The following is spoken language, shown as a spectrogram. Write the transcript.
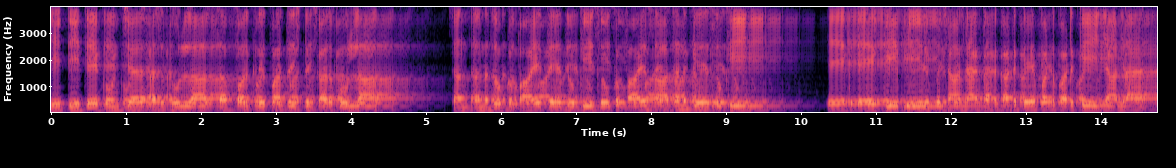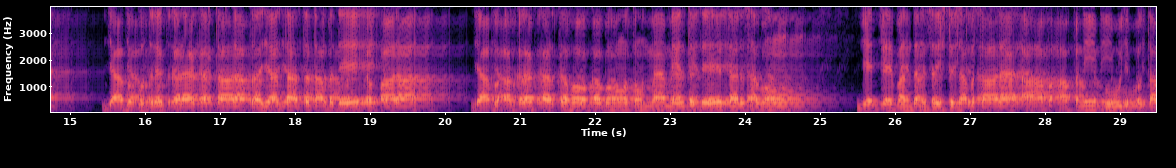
ਚੀਟੀ ਤੇ ਕੁੰਚਰ ਅਸਥੁੱਲਾ, ਸਫਰ ਕਿਰਪਾ ਦ੍ਰਿਸ਼ਟ ਕਰ ਫੂਲਾ। ਸੰਤਨ ਦੁਖ ਪਾਏ ਤੇ ਦੁਖੀ ਸੁਖ ਪਾਏ, ਸਾਧਨ ਕੇ ਸੁਖੀ। ਏਕ ਏਕ ਕੀ ਪੀਰ ਪਛਾਨੈ, ਕਟ ਕਟ ਕੇ ਪਟ ਪਟ ਕੀ ਜਾਣੈ। ਜਬ ਉਦਰ ਕਰੈ ਕਰਤਾਰਾ ਪ੍ਰਜਾ ਧਰਤ ਤਬ ਦੇ ਅਪਾਰਾ। ਜਬ ਅਕਰ ਕਰਤ ਹੋ ਕਬ ਹੂੰ ਤੁਮ ਮੈਂ ਮਿਲਤ ਦੇ ਤਰ ਸਭ। ਹੂੰ ਜੇਤੇ ਬੰਧਨ ਸ੍ਰਿਸ਼ਟ ਸਭ ਤਾਰੈ ਆਪ ਆਪਣੀ ਬੂਝ ਉਤਾ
